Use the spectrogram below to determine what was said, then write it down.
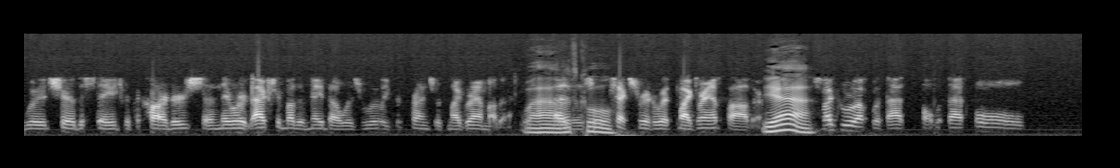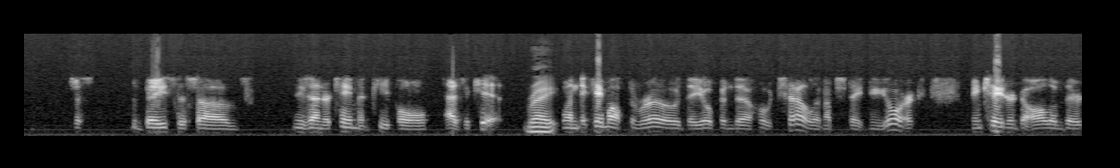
would share the stage with the carters and they were actually mother Maybelle was really good friends with my grandmother wow. That's cool. Tex Ritter with my grandfather Yeah. so I grew up with that with that whole just the basis of these entertainment people as a kid. Right. When they came off the road, they opened a hotel in upstate New York and catered to all of their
